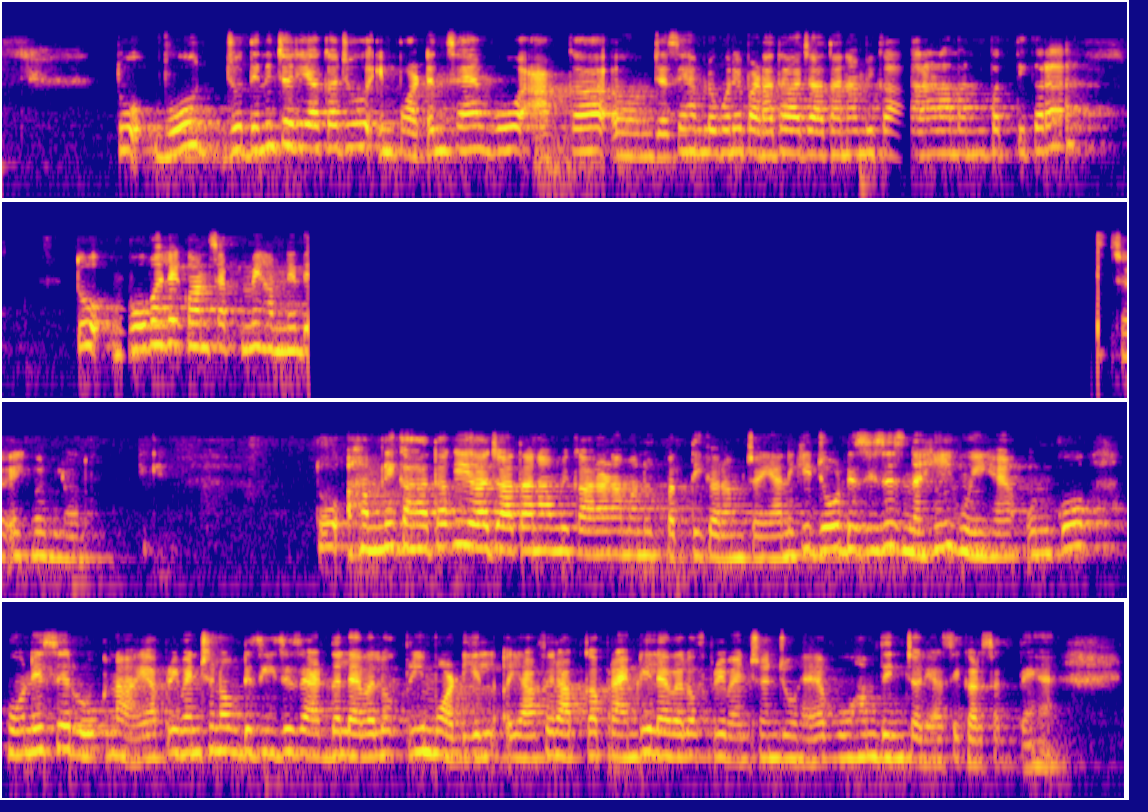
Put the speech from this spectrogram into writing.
तो वो जो दिनचर्या का जो इम्पोर्टेंस है, वो आपका जैसे हम लोगों ने पढ़ा था जाता नाम विकाराणाम अनुपत्तिकरण तो वो वाले कॉन्सेप्ट में हमने एक बार बुला दो तो हमने कहा था कि अजाता नाम विकाराणाम अनुत्पत्ति कर्म चाहिए। यानी कि जो डिजीजेज नहीं हुई हैं, उनको होने से रोकना या prevention of diseases at the level of pre module या फिर आपका प्राइमरी लेवल ऑफ़ प्रिवेंशन जो है, वो हम दिनचर्या से कर सकते हैं।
